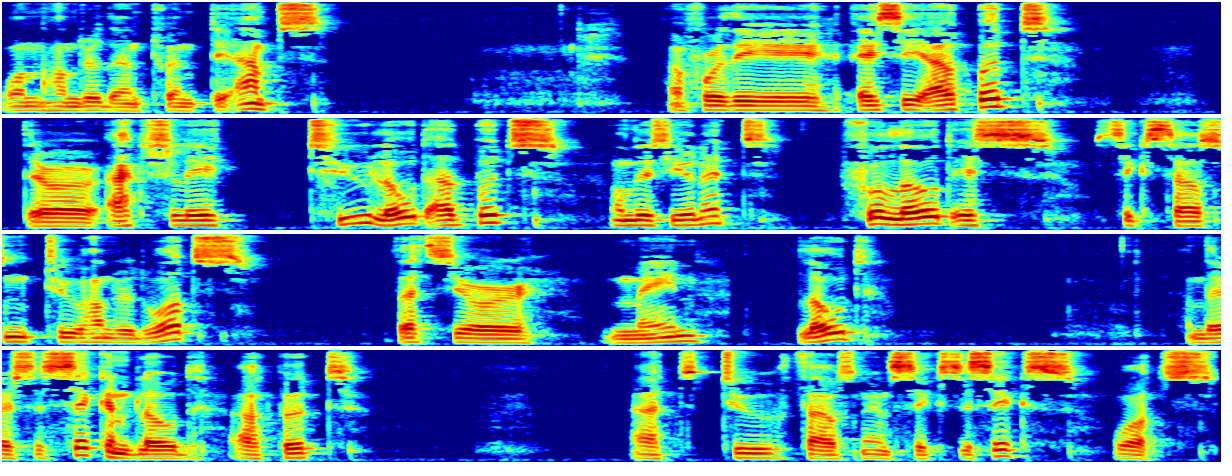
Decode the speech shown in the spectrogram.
120 amps. Now for the AC output, there are actually two load outputs on this unit. Full load is 6200 watts. That's your main load. And there's a second load output at 2066 watts.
